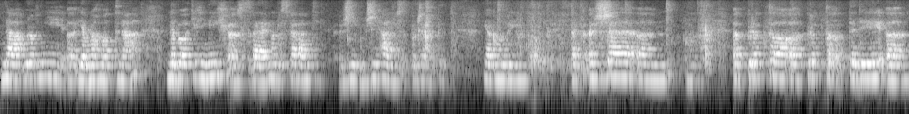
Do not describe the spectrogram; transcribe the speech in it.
na úrovni eh, jemnohmotná nebo těch jiných eh, sfér, no dostávám ty džíhání se pořád jak mluvím. Takže um, proto, eh, proto tedy eh,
